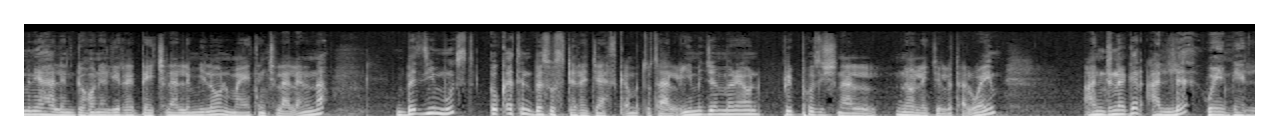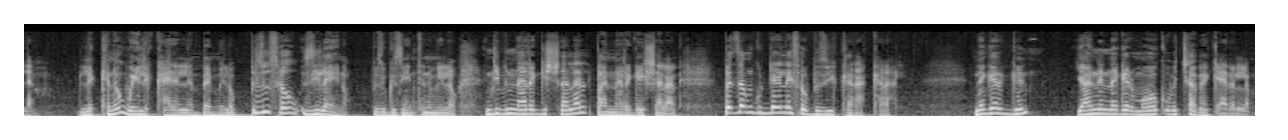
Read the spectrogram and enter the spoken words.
ምን ያህል እንደሆነ ሊረዳ ይችላል የሚለውን ማየት እንችላለን እና በዚህም ውስጥ እውቀትን በሶስት ደረጃ ያስቀምጡታል። የመጀመሪያውን propositional knowledge ይሉታል። ወይም አንድ ነገር አለ ወይም የለም፣ ልክ ነው ወይ ልክ አይደለም በሚለው ብዙ ሰው እዚህ ላይ ነው ብዙ ጊዜ እንትን የሚለው እንዲህ ብናደረግ ይሻላል፣ ባናደረገ ይሻላል። በዛም ጉዳይ ላይ ሰው ብዙ ይከራከራል። ነገር ግን ያንን ነገር ማወቁ ብቻ በቂ አይደለም።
